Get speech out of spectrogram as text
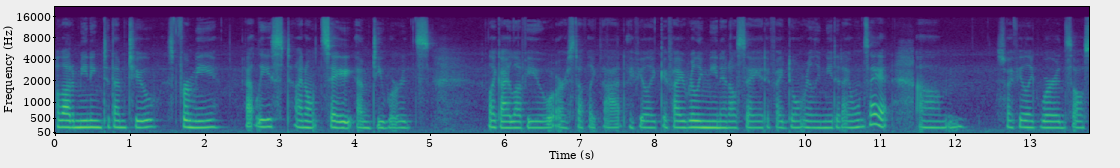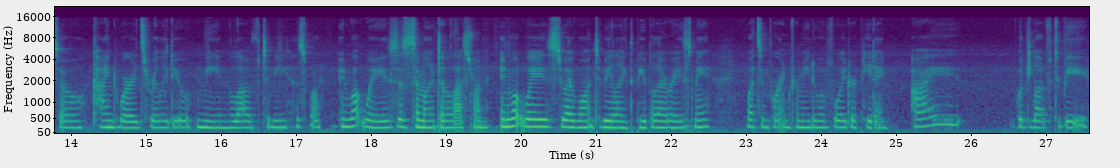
a lot of meaning to them too, for me at least. I don't say empty words like I love you or stuff like that. I feel like if I really mean it, I'll say it. If I don't really mean it, I won't say it. Um, so I feel like words also, kind words really do mean love to me as well. In what ways, is similar to the last one, in what ways do I want to be like the people that raised me? what's important for me to avoid repeating. I would love to be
